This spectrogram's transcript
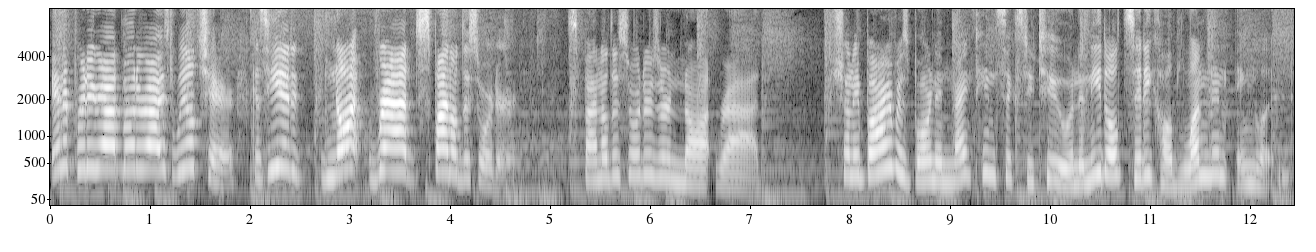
in a pretty rad motorized wheelchair, because he had a not rad spinal disorder. Spinal disorders are not rad. Shonibare was born in 1962 in a neat old city called London, England.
